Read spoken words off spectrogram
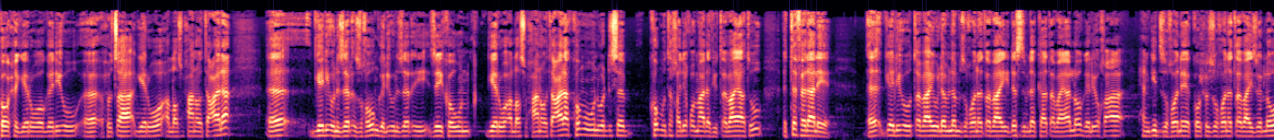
ከውሒ ገይርዎ ገሊኡ ሑፃ ገይርዎ ኣላ ስብሓን ወተላ ገሊኡ ንዘርኢ ዝኸውን ገሊኡ ንዘርኢ ዘይከውን ገይርዎ ኣላ ስብሓን ወተላ ከምኡ እውን ወዲ ሰብ ከምኡ ተኸሊቑ ማለት እዩ ጠባያቱ እተፈላለየ ገሊኡ ጠባዩ ለምለም ዝኾነ ጠባይ ደስ ዝብለካ ጠባይ ኣሎ ገሊኡ ከዓ ሕንጊድ ዝኾነ ከውሒ ዝኾነ ጠባይ ዘለዎ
